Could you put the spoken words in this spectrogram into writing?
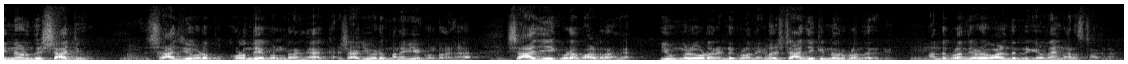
இன்னொரு வந்து ஷாஜு. ஷாஜியோட குழந்தைய கொல்றாங்க ஷாஜியோட மனைவியை கொல்றாங்க ஷாஜி கூட வாழ்றாங்க. இவங்களோட ரெண்டு குழந்தைங்களும் ஷாஜிக்கு இன்னொரு குழந்தை இருக்கு. அந்த குழந்தையோட வாழ்ந்துட்டு இருக்கிறதா இவங்க அரெஸ்ட் ஆகுறாங்க.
